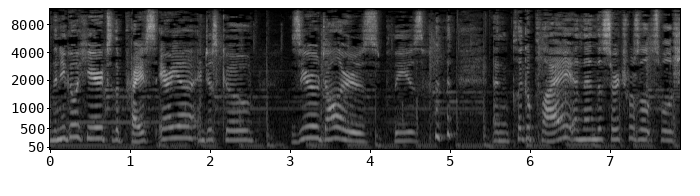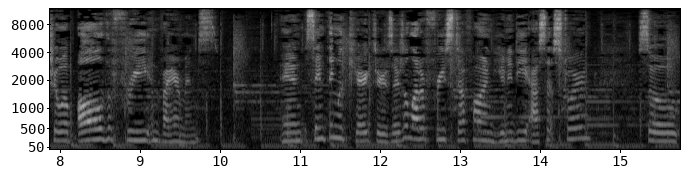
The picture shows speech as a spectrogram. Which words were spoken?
and then you go here to the price area and just go zero dollars, please. and click apply and then the search results will show up all the free environments. And same thing with characters. There's a lot of free stuff on Unity Asset Store. So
